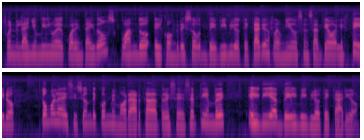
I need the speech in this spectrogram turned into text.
Fue en el año 1942 cuando el Congreso de Bibliotecarios reunidos en Santiago del Estero tomó la decisión de conmemorar cada 13 de septiembre el Día del Bibliotecario.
